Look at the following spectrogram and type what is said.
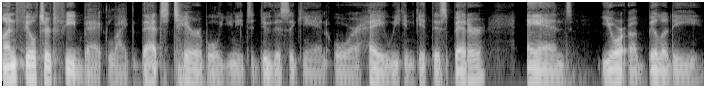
unfiltered feedback. Like, that's terrible. You need to do this again, or hey, we can get this better, and your ability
